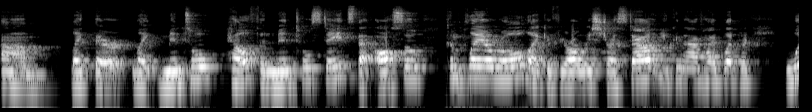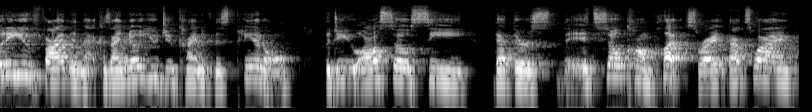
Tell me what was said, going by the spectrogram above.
um, like their like mental health and mental states that also can play a role. Like if you're always stressed out, you can have high blood pressure. What do you find in that? Because I know you do kind of this panel, but do you also see that there's it's so complex, right? That's why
